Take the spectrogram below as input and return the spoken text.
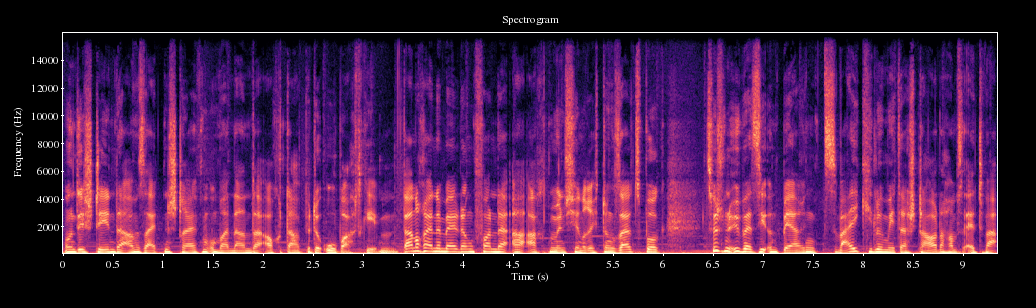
und die stehen da am Seitenstreifen umeinander. Auch da bitte Obacht geben. Dann noch eine Meldung von der A8 München Richtung Salzburg. Zwischen Übersee und Bergen zwei Kilometer Stau, da haben es etwa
